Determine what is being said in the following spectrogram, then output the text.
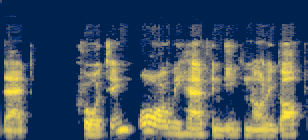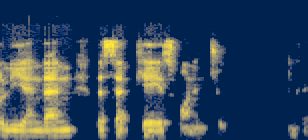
that quoting, or we have indeed an oligopoly and then the set K is one and two. Okay.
